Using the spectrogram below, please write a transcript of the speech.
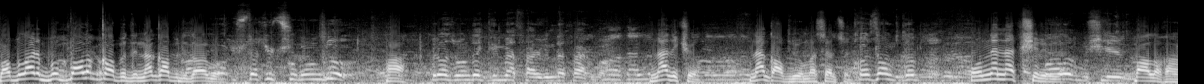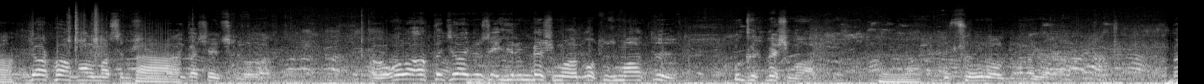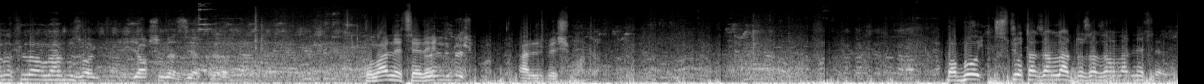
Bax bunlar bu balıq qabıdır, nə qabıdır da bu? Üstteki çuğundu. Ha. Biraz onda qiymət fərqində fərq var. Nədir ki o? Nə qablıyor məsəl üçün? Qazan da Ondan nə bişirirlər? balıq bir şey. Balıq ha. Yarpaq dolması bir şey. Ha. Çıxır onlar. Ha, Ola altdakılar görsə 25 manat, 30 manatdır. Bu 45 manatdır. Bu çuğun olduğuna görə. Belə filaqlarımız var yaxşı vəziyyətdə. Bunlar neçədir? 55 manat. 55 manat. Bax bu stüdyo tazanlar, dozazanlar neçədir?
